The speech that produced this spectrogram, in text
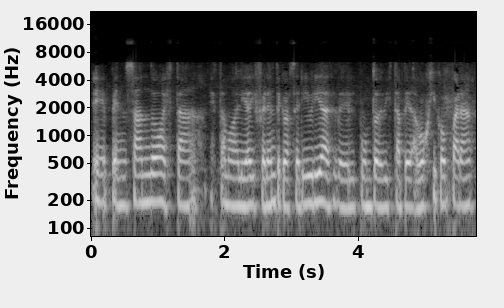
eh, pensando esta, esta modalidad diferente que va a ser híbrida desde el punto de vista pedagógico para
